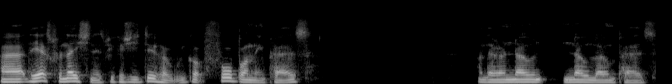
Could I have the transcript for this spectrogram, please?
Uh, the explanation is because you do have, we've got four bonding pairs and there are no, no lone pairs.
